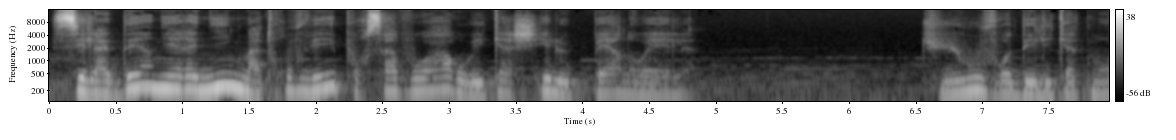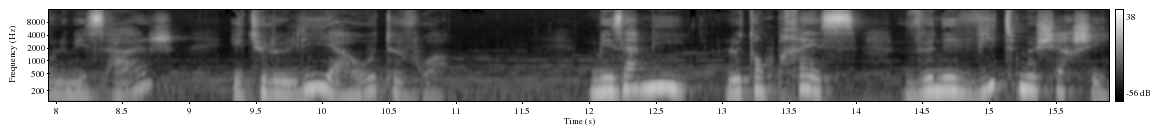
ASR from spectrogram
C'est la dernière énigme à trouver pour savoir où est caché le Père Noël. Tu ouvres délicatement le message et tu le lis à haute voix. Mes amis, le temps presse, venez vite me chercher.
